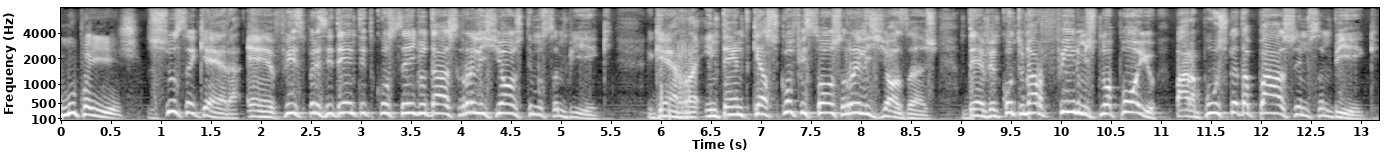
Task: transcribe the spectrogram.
no país. José Guerra é vice-presidente do Conselho das Religiões de Moçambique. Guerra entende que as confissões religiosas devem continuar firmes no apoio para a busca da paz em Moçambique.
